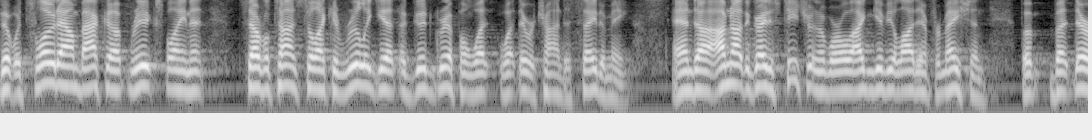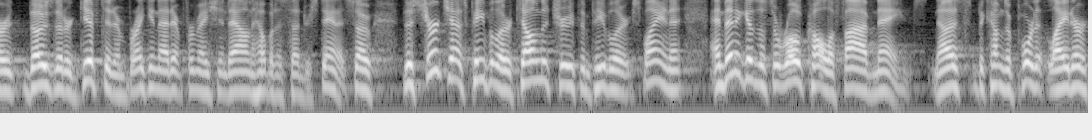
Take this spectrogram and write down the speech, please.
that would slow down, back up, re explain it several times till I could really get a good grip on what, what they were trying to say to me. And uh, I'm not the greatest teacher in the world, I can give you a lot of information. But, but there are those that are gifted in breaking that information down and helping us understand it. So this church has people that are telling the truth and people that are explaining it. And then it gives us a roll call of five names. Now, this becomes important later.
